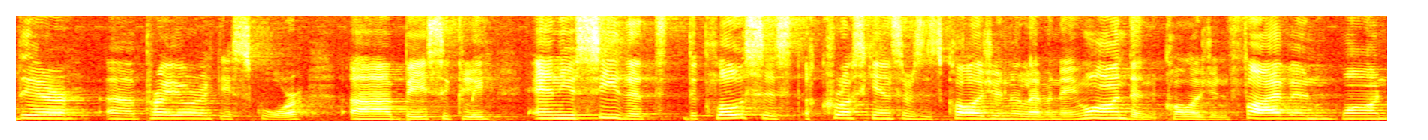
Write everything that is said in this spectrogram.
their uh, priority score, uh, basically. And you see that the closest across cancers is collagen 11A1, then collagen 5 and 1,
